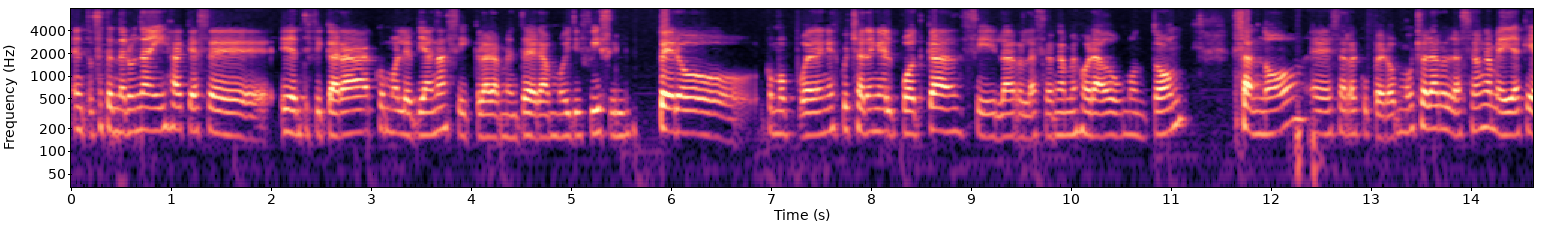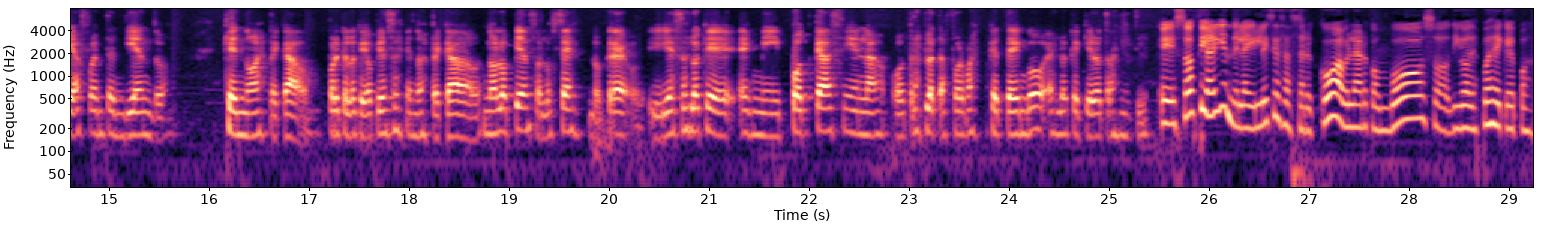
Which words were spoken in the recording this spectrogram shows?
Entonces tener una hija que se identificara como lesbiana sí, claramente era muy difícil, pero como pueden escuchar en el podcast, sí, la relación ha mejorado un montón, sanó, eh, se recuperó mucho la relación a medida que ella fue entendiendo que no es pecado, porque lo que yo pienso es que no es pecado. No lo pienso, lo sé, lo creo. Y eso es lo que en mi podcast y en las otras plataformas que tengo es lo que quiero transmitir. Eh, Sofía, ¿alguien de la iglesia se acercó a hablar con vos? O digo, después de que pues,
